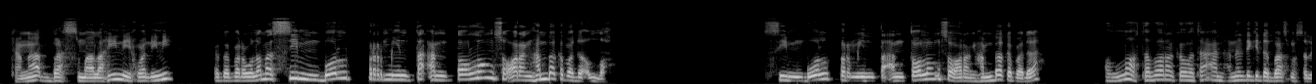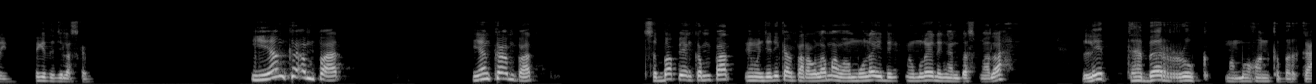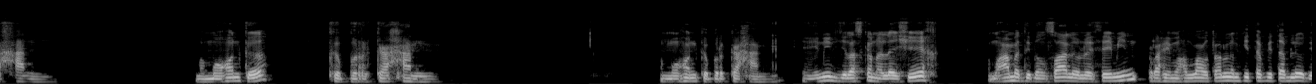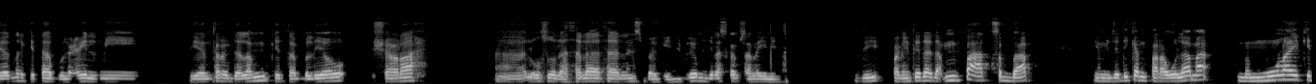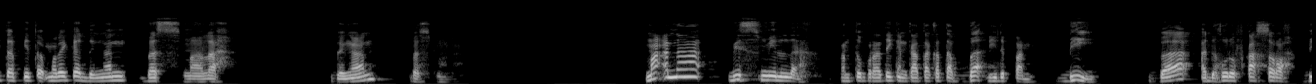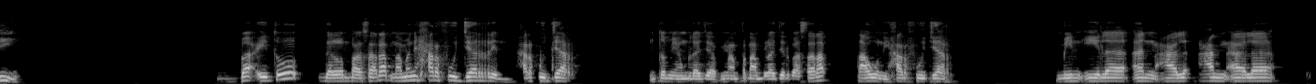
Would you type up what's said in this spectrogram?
Karena basmalah ini, ikhwan ini kata para ulama simbol permintaan tolong seorang hamba kepada Allah. Simbol permintaan tolong seorang hamba kepada Allah tabaraka wa ta'ala. Nanti kita bahas masalah ini. Nanti kita jelaskan. Yang keempat, yang keempat, sebab yang keempat yang menjadikan para ulama memulai memulai dengan basmalah lit tabarruk memohon keberkahan. Memohon ke keberkahan. Memohon keberkahan. Ini dijelaskan oleh Syekh Muhammad ibn Salih al-Utsaimin rahimahullah taala dalam kitab-kitab beliau di antara Kitabul Ilmi, di antara dalam kitab beliau syarah uh, al-usul thalatha dan sebagainya. Beliau menjelaskan masalah ini. Di paling tidak ada empat sebab yang menjadikan para ulama memulai kitab-kitab mereka dengan basmalah. Dengan basmalah. Makna bismillah. Antum perhatikan kata-kata ba di depan. Bi. Ba ada huruf kasroh. Bi ba itu dalam bahasa Arab namanya harfu jarrin, harfu jar. Untuk yang belajar pernah belajar bahasa Arab tahu nih harfu jar. Min ila an ala an ala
